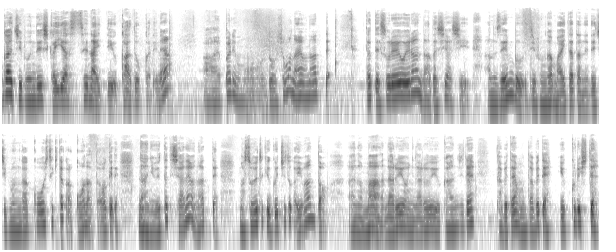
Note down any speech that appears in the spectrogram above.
が自分でしか癒せないっていうかどっかでね。ああやっぱりもうどうしようもないよなってだってそれを選んだ私やしあの全部自分が巻いた種で自分がこうしてきたからこうなったわけで何を言ったってしゃあないよなってまあそういう時愚痴とか言わんとあのまあなるようになるいう感じで食べたいもん食べてゆっくりして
